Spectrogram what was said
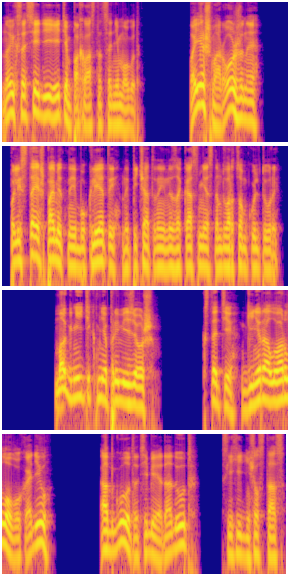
но их соседи этим похвастаться не могут. Поешь мороженое, Полистаешь памятные буклеты, напечатанные на заказ местным дворцом культуры. Магнитик мне привезешь. Кстати, к генералу Орлову ходил? Отгула-то тебе дадут? Съехидничал Стас.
